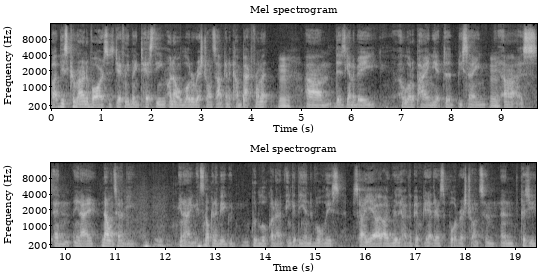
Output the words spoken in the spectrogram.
But this coronavirus has definitely been testing. I know a lot of restaurants aren't going to come back from it. Um, there's going to be a lot of pain yet to be seen, uh, and you know, no one's going to be, you know, it's not going to be a good good look. I don't think at the end of all this. So yeah, I, I really hope that people get out there and support restaurants, and and because you're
